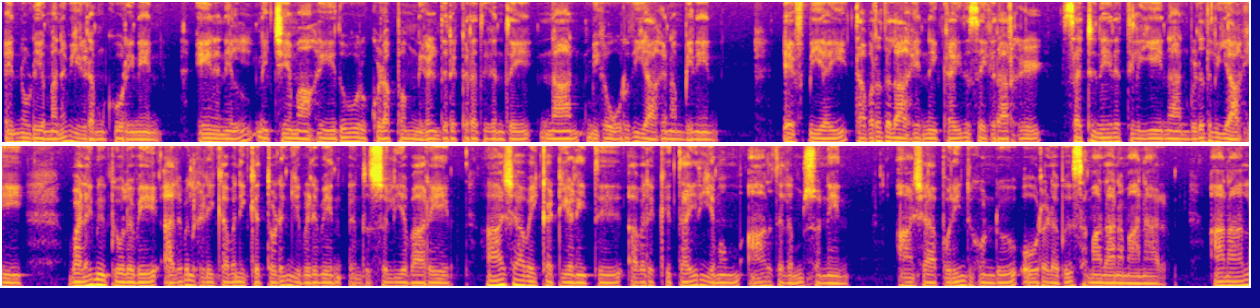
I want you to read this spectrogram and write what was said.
என்னுடைய மனைவியிடம் கூறினேன். ஏனெனில் நிச்சயமாக ஏதோ ஒரு குழப்பம் நிகழ்ந்திருக்கிறது என்றே நான் மிக உறுதியாக நம்பினேன். எஃபிஐ தவறுதலாக என்னை கைது செய்கிறார்கள். சற்று நேரத்திலேயே நான் விடுதலையாகி வளைமை போலவே அலுவல்களை கவனிக்க தொடங்கி விடுவேன் என்று சொல்லியவாறே ஆஷாவை கட்டியணைத்து அவருக்கு தைரியமும் ஆறுதலும் சொன்னேன். ஆஷா புரிந்து கொண்டு ஓரளவு சமாதானமானார். ஆனால்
